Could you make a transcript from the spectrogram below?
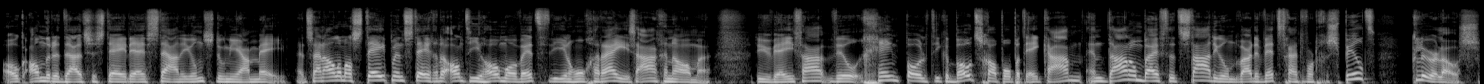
Ook andere Duitse steden en stadions doen hier aan mee. Het zijn allemaal statements tegen de anti-homo-wet die in Hongarije is aangenomen. De UEFA wil geen politieke boodschap op het EK en daarom blijft het stadion waar de wedstrijd wordt gespeeld kleurloos.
